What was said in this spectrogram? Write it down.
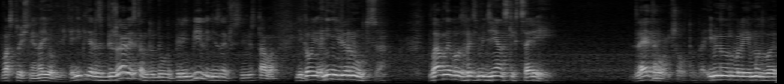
восточные наемники, они когда разбежались, там друг друга перебили, не знаю, что с ними стало, никого, они не вернутся. Главное было захватить медианских царей. Для этого он шел туда. Именно нужны были ему два,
